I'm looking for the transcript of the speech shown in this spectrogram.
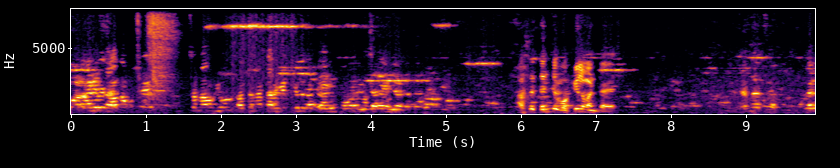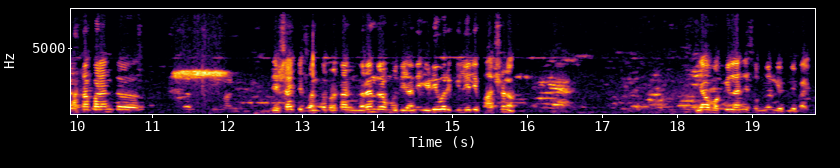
वादामुळे दादा भुसेचं नाव घेऊन त्यांना टार्गेट केलं जातं अनिल पवारांना असं त्यांचे वकील म्हणतायत आतापर्यंत देशाचे पंतप्रधान नरेंद्र मोदी यांनी ईडीवर केलेली भाषणं या वकिलांनी समजून घेतली पाहिजे.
